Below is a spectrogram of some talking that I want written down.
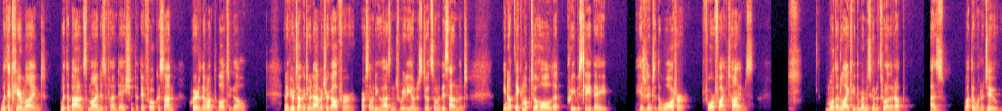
with a clear mind, with a balanced mind as a foundation, that they focus on where do they want the ball to go. And if you're talking to an amateur golfer or somebody who hasn't really understood some of this element, you know, if they come up to a hole that previously they hit it into the water four or five times, more than likely the memory's going to throw that up as what they want to do.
